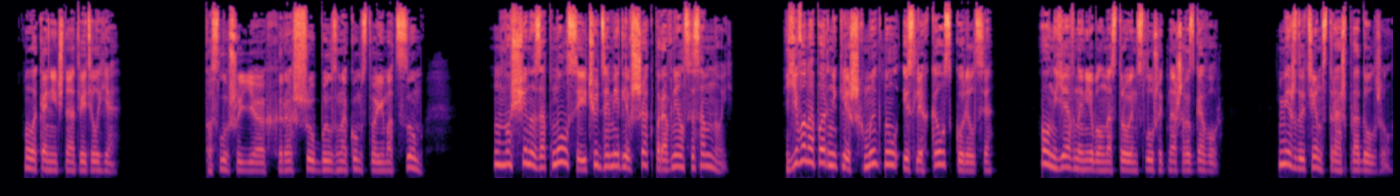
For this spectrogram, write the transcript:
— лаконично ответил я. «Послушай, я хорошо был знаком с твоим отцом». Мужчина запнулся и, чуть замедлив шаг, поравнялся со мной. Его напарник лишь хмыкнул и слегка ускорился. Он явно не был настроен слушать наш разговор. Между тем страж продолжил.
